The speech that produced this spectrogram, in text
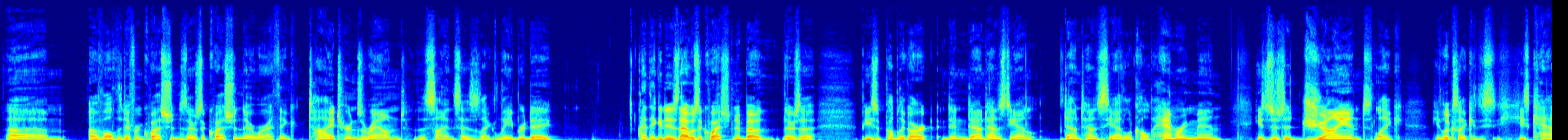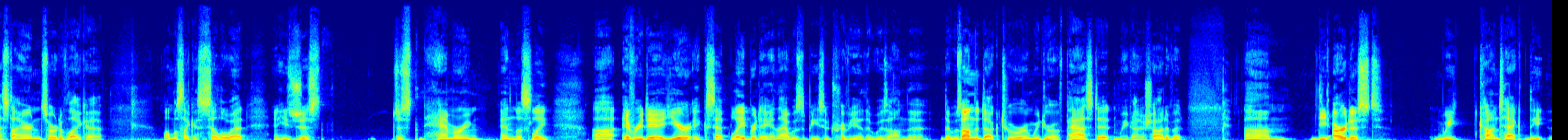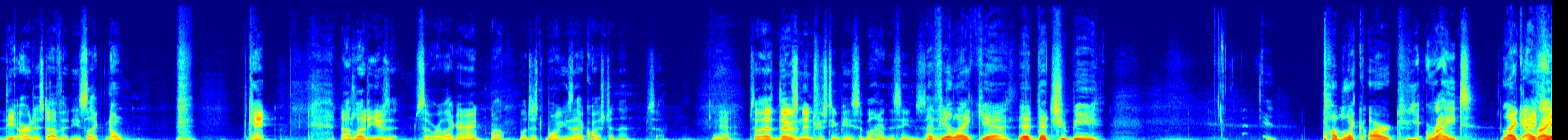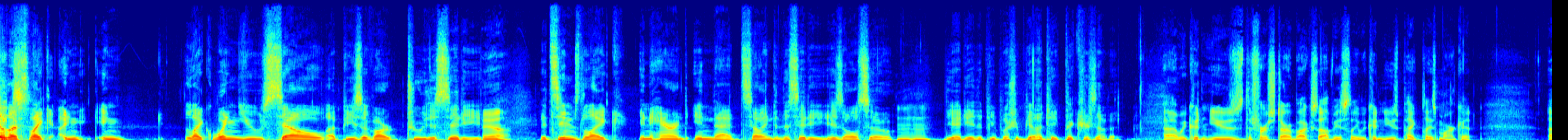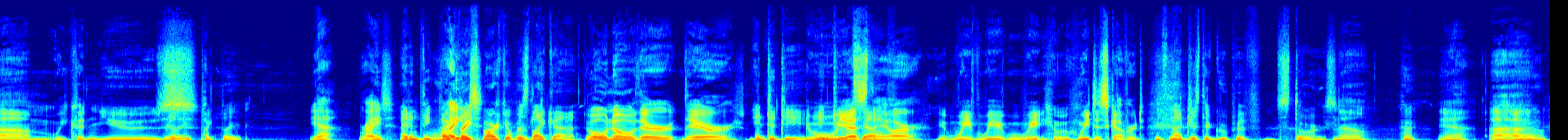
um, of all the different questions. There's a question there where I think Ty turns around. The sign says like Labor Day. I think it is. That was a question about. There's a piece of public art in downtown Seattle, downtown Seattle called Hammering Man. He's just a giant like he looks like he's, he's cast iron, sort of like a almost like a silhouette, and he's just just hammering endlessly uh, every day a year except Labor Day, and that was a piece of trivia that was on the that was on the duck tour, and we drove past it and we got a shot of it. Um, the artist, we contact the the artist of it, and he's like, "Nope, can't, not allowed to use it." So we're like, "All right, well, we'll just won't use that question then." So Yeah, so that, there's an interesting piece of behind the scenes. uh, I feel like yeah, that, that should be public art. Yeah, right. Like I Right? feel that's like in, in like when you sell a piece of art to the city, Yeah. it seems like inherent in that selling to the city is also Mm-hmm. the idea that people should be able to take pictures of it. Uh, we couldn't use the first Starbucks, obviously. We couldn't use Pike Place Market. Um, we couldn't use Really, Pike Place? Yeah, right. I didn't think Pike Right? Place Market was like a Oh no, they're they are. entity. Oh yes, itself. they are. We we we we discovered. It's not just a group of stores. No. Yeah. Uh, Yeah.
